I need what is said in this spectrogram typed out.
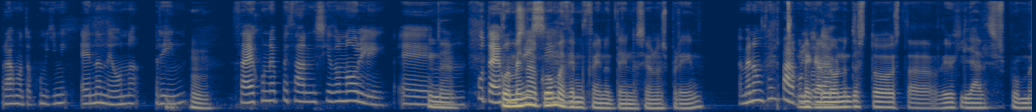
πράγματα που έχουν γίνει έναν αιώνα πριν. Μμ. Θα έχουν πεθάνει σχεδόν όλοι. Ε, Ναι. Που τα έχουν Που εμένα ζήσει. ακόμα δεν μου φαίνεται ένας αιώνας πριν. Εμένα μου φαίνεται πάρα πολύ κοντά. Μεγαλώνοντας το στα 2000, ας πούμε.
